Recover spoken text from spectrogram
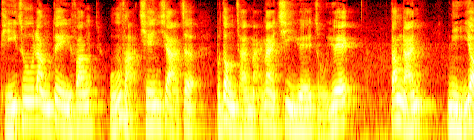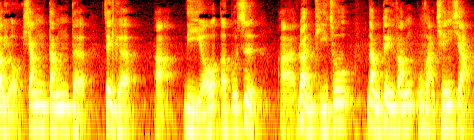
提出让对方无法签下这不动产买卖契约主约。当然，你要有相当的这个啊理由，而不是啊乱提出。让对方无法签下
